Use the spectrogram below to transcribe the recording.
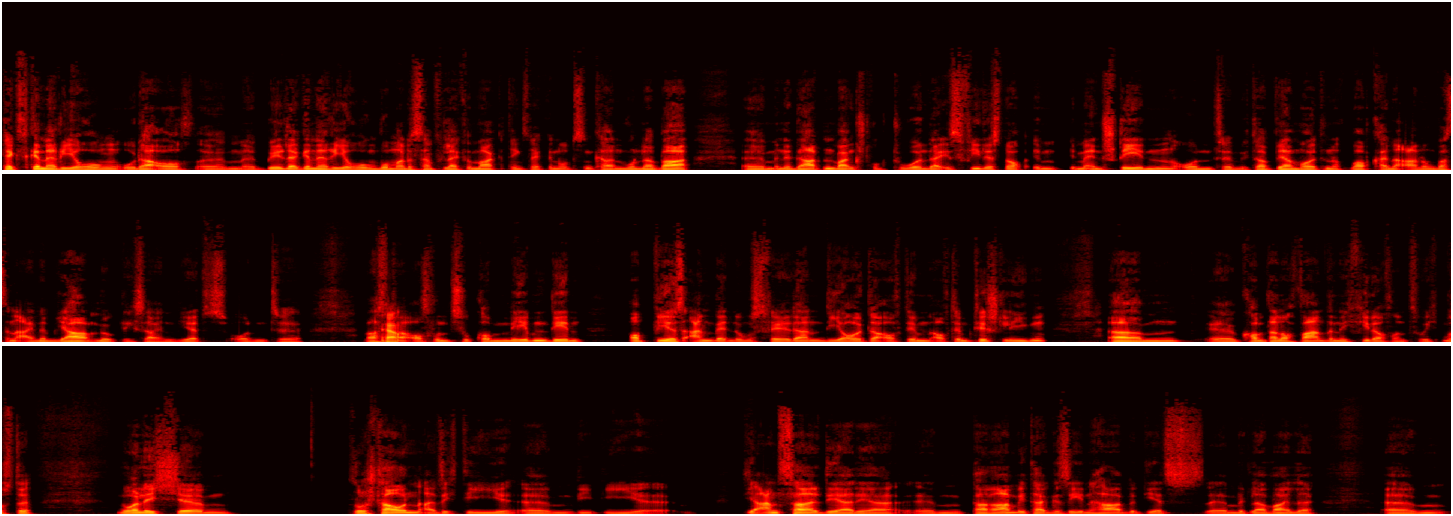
Textgenerierung oder auch ähm, Bildergenerierung, wo man das dann vielleicht für Marketingzwecke nutzen kann, wunderbar. Ähm, in den Datenbankstrukturen, da ist vieles noch im, im Entstehen und äh, ich glaube, wir haben heute noch überhaupt keine Ahnung, was in einem Jahr möglich sein wird und äh, was ja. da auf uns zukommt. Neben den obvious Anwendungsfeldern, die heute auf dem, auf dem Tisch liegen, ähm, äh, kommt da noch wahnsinnig viel auf uns zu. Ich musste neulich ähm, so staunen, als ich die, ähm, die, die, äh, die Anzahl der, der ähm, Parameter gesehen habe, die jetzt äh, mittlerweile ähm,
